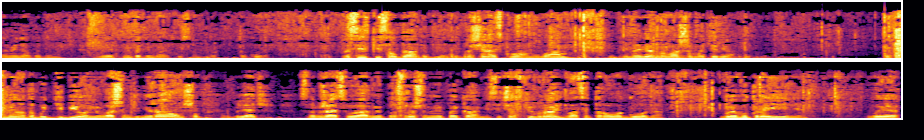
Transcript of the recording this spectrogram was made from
На меня поднимайте. Вы не поднимайте сам, да, такое. Российские солдаты, блядь, обращаюсь к вам, вам и, наверное, вашим матерям. Какими надо быть дебилами вашим генералам, чтобы, блядь, снабжать свою армию просроченными пайками. Сейчас февраль 22 года. Вы в Украине. Вы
